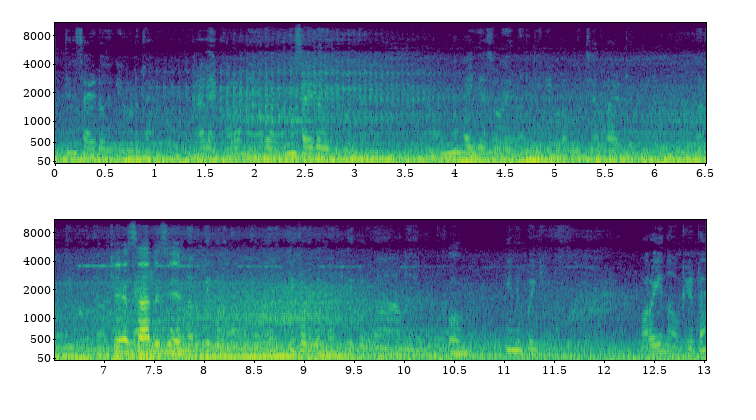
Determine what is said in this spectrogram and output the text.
ഇത്തിരി സൈഡ് ഒതുക്കി കൊടുത്താൽ അയാളെ കുറെ നേരം ഒന്ന് സൈഡ് ഒതുക്കി കൊടുത്തേ ഒന്ന് പയ്യെ സുഖം നിർത്തിക്ക് ഇവിടെ ഒന്ന് ചെറുതായിട്ട് നിർത്തി കൊടുക്കാം K S R T C നിർത്തി കൊടുക്കും. നിർത്തി കൊടുക്കും നിർത്തി കൊടുക്കും. ആ അത് ഇനി പോയിക്കും പുറകെ നോക്കിയിട്ട്.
